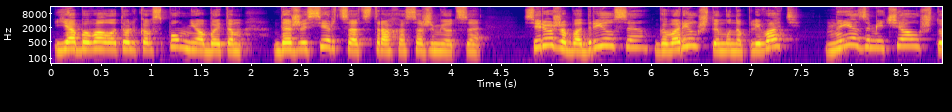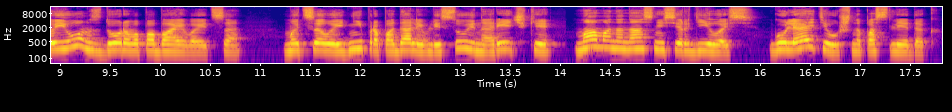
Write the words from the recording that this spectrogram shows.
Я бывало только вспомню об этом, даже сердце от страха сожмется. Сережа бодрился, говорил, что ему наплевать, но я замечал, что и он здорово побаивается – мы целые дни пропадали в лесу и на речке. Мама на нас не сердилась. Гуляйте уж напоследок.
